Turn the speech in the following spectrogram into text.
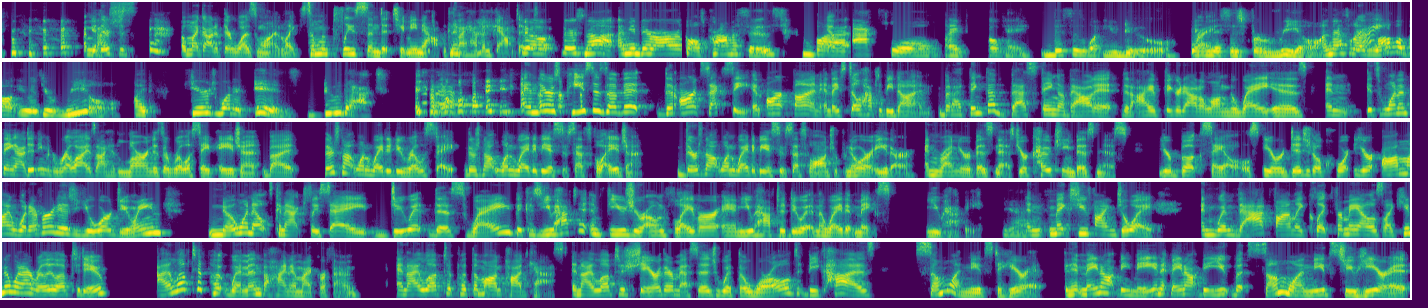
mean, Yeah. there's just, oh my God, if there was one, like someone please send it to me now because I haven't found it. No, there's not. I mean, there are false promises, but Yep. actual, like, okay, this is what you do, and Right. this is for real. And that's what Right. I love about you is you're real. Like, here's what it is. Do that. You know, Yeah. like- and there's pieces of it that aren't sexy and aren't fun and they still have to be done. But I think the best thing about it that I have figured out along the way is, and it's one thing I didn't even realize I had learned as a real estate agent, but there's not one way to do real estate. There's not one way to be a successful agent. There's not one way to be a successful entrepreneur either and run your business, your coaching business, your book sales, your digital court, your online, whatever it is you're doing no one else can actually say, do it this way because you have to infuse your own flavor and you have to do it in the way that makes you happy yeah. and makes you find joy. And when that finally clicked for me, I was like, you know what I really love to do? I love to put women behind a microphone and I love to put them on podcasts and I love to share their message with the world because someone needs to hear it. And it may not be me and it may not be you, but someone needs to hear it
